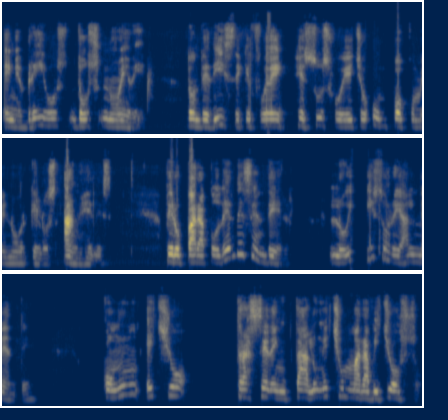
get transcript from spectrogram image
en Hebreos 2.9, donde dice que fue, Jesús fue hecho un poco menor que los ángeles. Pero para poder descender, lo hizo realmente con un hecho trascendental, un hecho maravilloso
